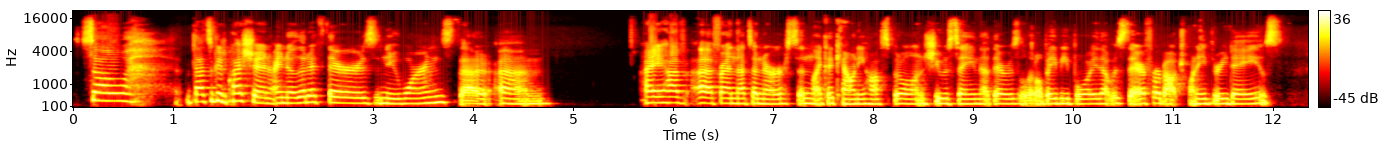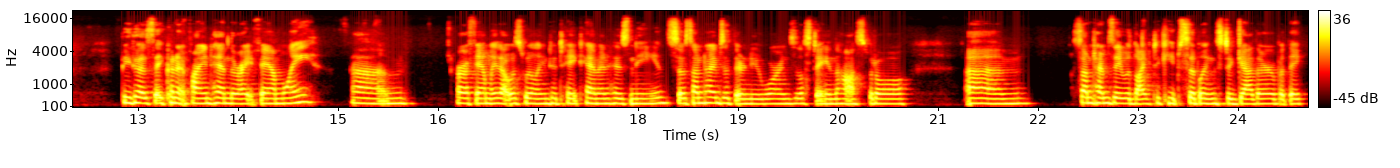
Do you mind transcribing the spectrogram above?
So that's a good question. I know that if there's newborns that um, I have a friend that's a nurse in like a county hospital, and she was saying that there was a little baby boy that was there for about 23 days because they couldn't find him the right family. Um, or a family that was willing to take him and his needs. So sometimes if they're newborns, they'll stay in the hospital. Um, sometimes they would like to keep siblings together, but they,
